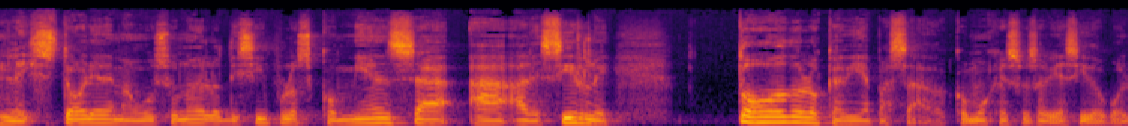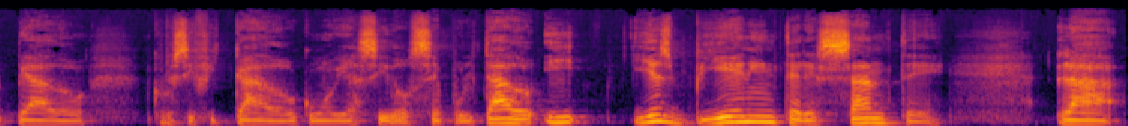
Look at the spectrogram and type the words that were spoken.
en la historia de Maús, uno de los discípulos comienza a, decirle todo lo que había pasado, cómo Jesús había sido golpeado, crucificado, cómo había sido sepultado. Y, es bien interesante la,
